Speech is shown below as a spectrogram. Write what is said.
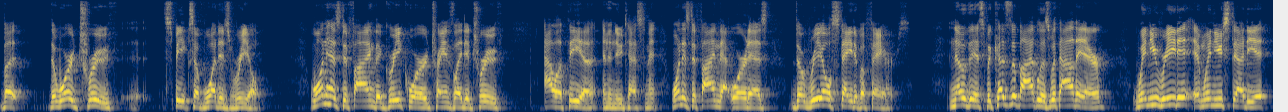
but the word truth uh, speaks of what is real. One has defined the Greek word translated truth aletheia in the New Testament, one has defined that word as the real state of affairs. Know this because the Bible is without error, when you read it and when you study it,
